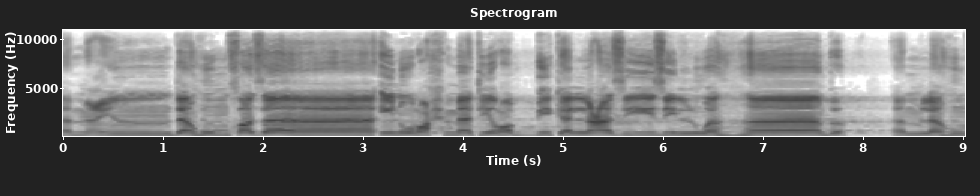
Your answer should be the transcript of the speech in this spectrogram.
أم عندهم خزائن رحمة ربك العزيز الوهاب؟ أم لهم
